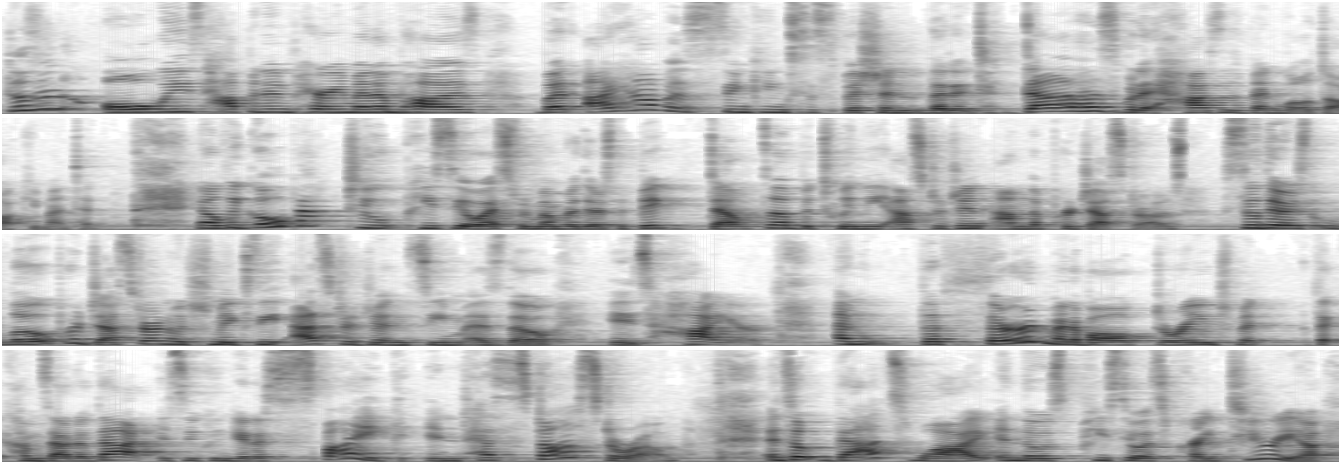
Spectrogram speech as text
doesn't always happen in perimenopause, but I have a sinking suspicion that it does, but it hasn't been well documented. Now, if we go back to PCOS, remember there's a big delta between the estrogen and the progesterone. So there's low progesterone, which makes the estrogen seem as though it's higher. And the third metabolic derangement that comes out of that is you can get a spike in testosterone. And so that's why in those PCOS criteria,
